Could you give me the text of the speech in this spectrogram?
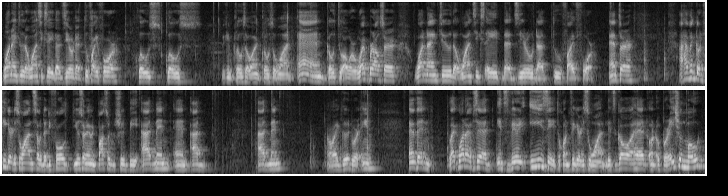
192.168.0.254 close close. We can close that one close that one. And go to our web browser 192.168.0.254 enter. I haven't configured this one so the default username and password should be admin and add admin. Alright good we're in. And then like what I've said it's very easy to configure this one. Let's go ahead on operation mode.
